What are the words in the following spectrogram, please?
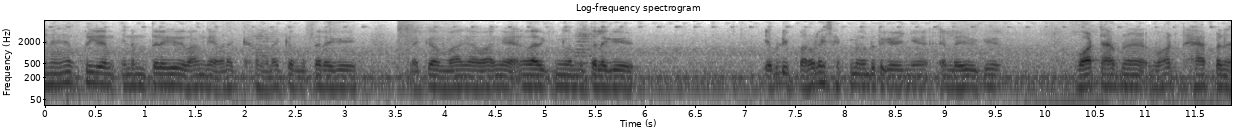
என்ன புரியல. என்ன முத்தலகு வாங்க வணக்கம் வணக்கம் முத்தலகு வணக்கம் வாங்க வாங்க. நல்லா இருக்கீங்களா முத்தலகு எப்படி பரவலை டக்குன்னு வந்துட்டு இருக்கிறீங்க என் லைவுக்கு what happen what happen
